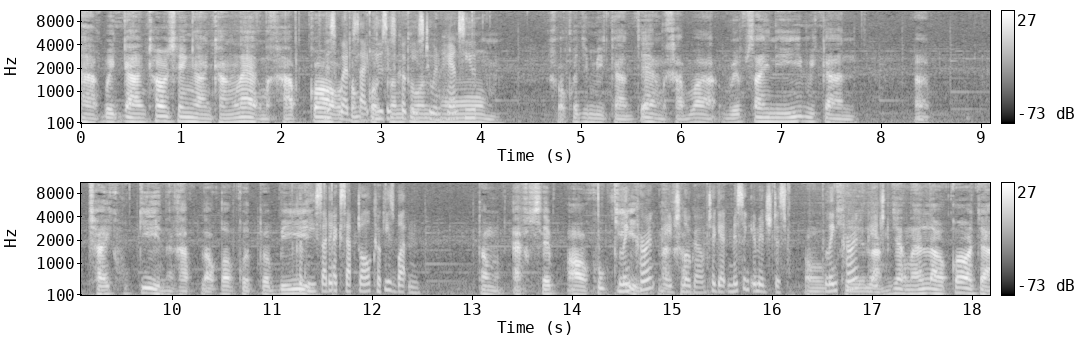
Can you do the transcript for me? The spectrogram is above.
หากเป็นการเข้าใช้งานครั้งแรกนะครับ ก็ This ต้อง website กด uses Control cookies to enhance you- Home เขาก็จะมีการแจ้งนะครับว่าเว็บไซต์นี้มีการเอ่อใช้คุกกี้นะครับ เราก็กดตัว B cookie set accept all cookies button ต้อง accept all cookie link current นะ page ครับ logo to get missing image dis โอ link เค current หลั page งจากนั้นเราก็จะ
